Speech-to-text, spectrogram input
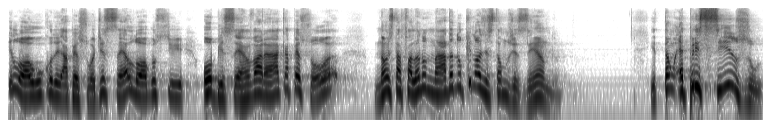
E logo, quando a pessoa disser, logo se observará que a pessoa não está falando nada do que nós estamos dizendo. Então é preciso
